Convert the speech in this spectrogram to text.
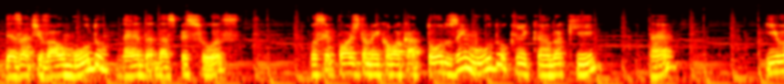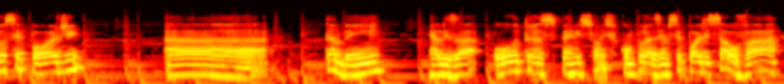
desativar o mudo né, das pessoas. Você pode também colocar todos em mudo, clicando aqui, né? E você pode ah, também realizar outras permissões, como por exemplo, você pode salvar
